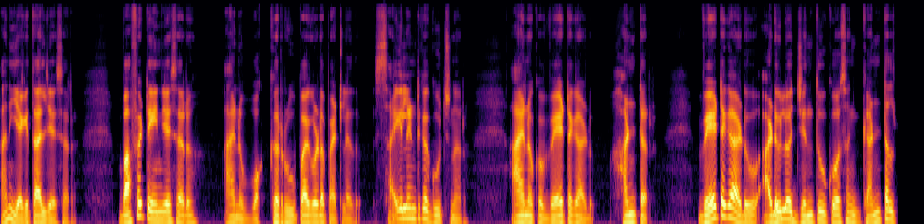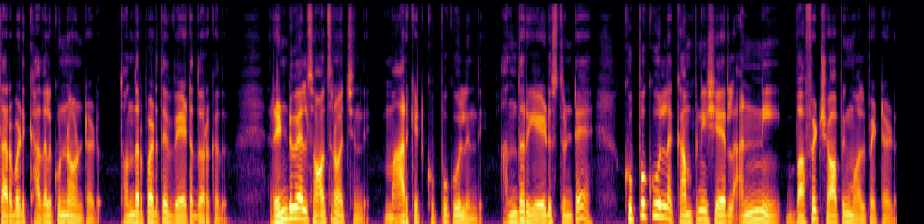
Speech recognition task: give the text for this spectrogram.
అని ఎగతాళి చేశారు. బఫెట్ ఏం చేశారు? ఆయన ఒక్క రూపాయి కూడా పెట్టలేదు. సైలెంట్గా కూర్చున్నారు. ఆయన ఒక వేటగాడు హంటర్. వేటగాడు అడవిలో జంతువు కోసం గంటల తరబడి కదలకుండా ఉంటాడు. తొందరపడితే వేట దొరకదు. రెండు వేల సంవత్సరం వచ్చింది. మార్కెట్ కుప్పకూలింది. అందరూ ఏడుస్తుంటే కుప్పకూలిన కంపెనీ షేర్లు అన్నీ బఫెట్ షాపింగ్ మొదలుపెట్టాడు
